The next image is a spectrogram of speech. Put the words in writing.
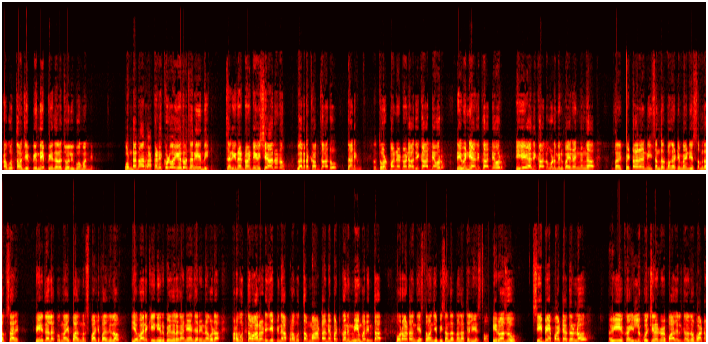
ప్రభుత్వం చెప్పింది పేదల జోలికి పోమని కొండనా అక్కడెక్కడో ఏదో జరిగింది. జరిగినటువంటి విషయాలను ఇవాళ కబ్జాలు దానికి తోడ్పడినటువంటి అధికారులు ఎవరు? రెవెన్యూ అధికారులు ఎవరు? ఏ అధికారులు కూడా మీరు బహిరంగంగా పెట్టాలని సందర్భంగా డిమాండ్ చేస్తాం. మరొకసారి పేదలకు మైబాద్ మున్సిపాలిటీ పరిధిలో ఎవరికి నిరుపేదలకు అన్యాయం జరిగినా కూడా ప్రభుత్వం ఆల్రెడీ చెప్పింది. ఆ ప్రభుత్వం మాటాన్ని పట్టుకొని మేము మరింత పోరాటం చేస్తామని చెప్పి సందర్భంగా తెలియజేస్తాం. ఈరోజు సిపిఐ పార్టీ ఆధ్వర్యంలో ఈ యొక్క ఇల్లు కూల్చినటువంటి బాధితులతో పాటు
